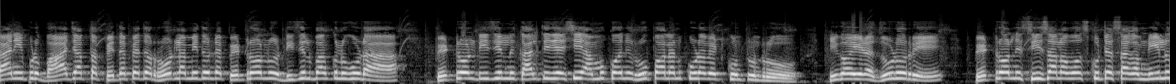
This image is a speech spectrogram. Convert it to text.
కానీ ఇప్పుడు బాజాప్తా పెద్ద పెద్ద రోడ్ల మీద ఉండే పెట్రోల్ డీజిల్ బంకులు కూడా పెట్రోల్ డీజిల్ని కల్తీ చేసి అమ్ముకొని రూపాలను కూడా పెట్టుకుంటుండ్రు ఇగో ఈడ చూడుర్రి పెట్రోల్ని సీసాలో పోసుకుంటే సగం నీళ్ళు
